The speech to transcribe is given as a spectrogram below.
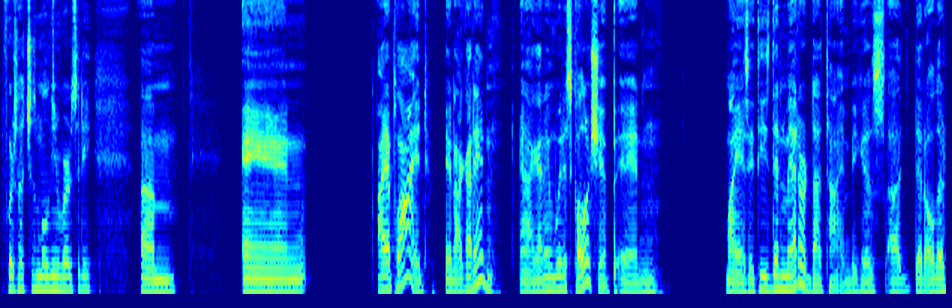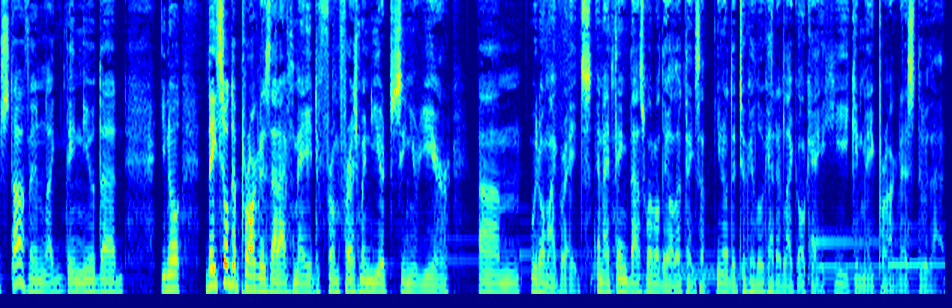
for such a small university. Um, and I applied, and I got in, and I got in with a scholarship, and my SATs didn't matter at that time because I did other stuff, and like they knew that, you know, they saw the progress that I've made from freshman year to senior year um, with all my grades. And I think that's one of the other things that, you know, they took a look at it like, okay, he can make progress through that.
